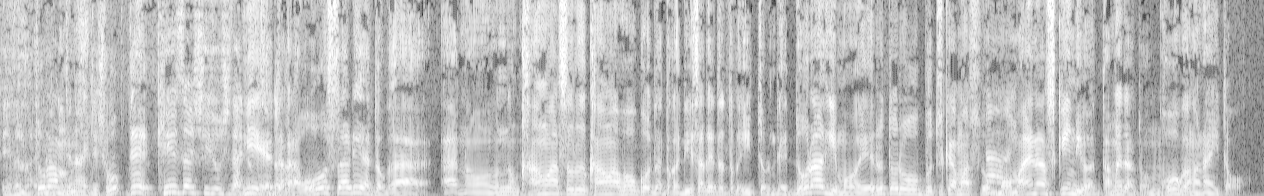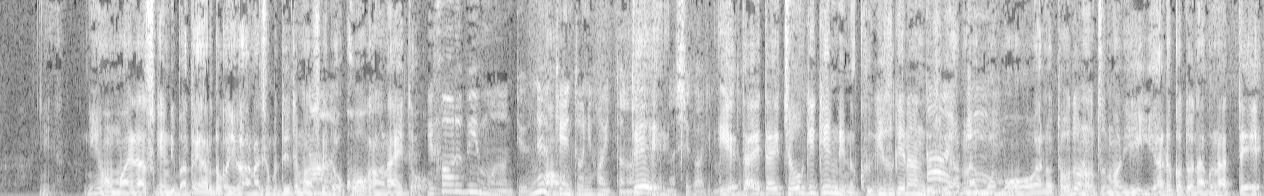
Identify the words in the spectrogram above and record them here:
言っとらん言ってないでしょ？で、経済指標次第なんですよ。いや、だから。オーストラリアとか、あの、うん緩和する緩和方向だとか利下げだとか言っとるんで、ドラギもエルトロをぶつけますと、もうマイナス金利はダメだと、効果がないと。日本マイナス金利またやるとかいう話も出てますけど、はい効果がないと。FRB もなんていうねあ、検討に入ったなんていう話がありまいや。大体長期金利の釘付けなんですよ、はいやるのは。もう、ええもう、あの、とどのつもり、やることなくなって、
